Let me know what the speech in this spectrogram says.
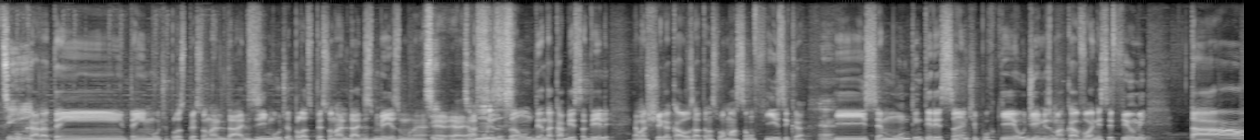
Sim. O cara tem, tem múltiplas personalidades e múltiplas personalidades mesmo, né? Sim, é, é, a muitas. cisão dentro da cabeça dele, ela chega a causar transformação física. É. E isso é muito interessante porque o James McAvoy nesse filme tá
